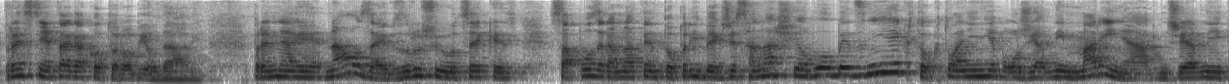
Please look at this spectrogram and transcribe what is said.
presne tak, ako to robil Dávid. Pre mňa je naozaj vzrušujúce, keď sa pozerám na tento príbeh, že sa našiel vôbec niekto, kto ani nebol žiadny mariňák, žiadny e,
